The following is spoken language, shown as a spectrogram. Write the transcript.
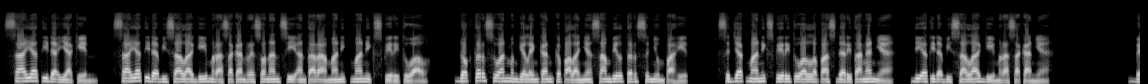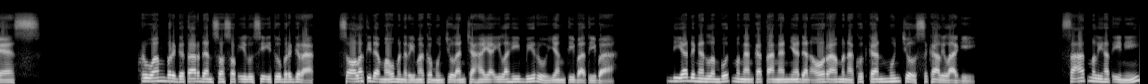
Saya tidak yakin. Saya tidak bisa lagi merasakan resonansi antara manik-manik spiritual. Dokter Suan menggelengkan kepalanya sambil tersenyum pahit. Sejak manik spiritual lepas dari tangannya, dia tidak bisa lagi merasakannya. Bes. Ruang bergetar dan sosok ilusi itu bergerak, seolah tidak mau menerima kemunculan cahaya ilahi biru yang tiba-tiba. Dia dengan lembut mengangkat tangannya dan aura menakutkan muncul sekali lagi. Saat melihat ini,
